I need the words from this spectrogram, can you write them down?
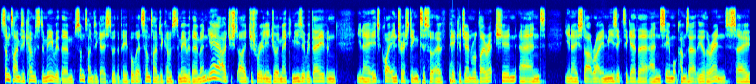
sometimes he comes to me with them. Sometimes he goes to other people, but sometimes he comes to me with them. And yeah, I just I just really enjoy making music with Dave, and you know, it's quite interesting to sort of pick a general direction and you know start writing music together and seeing what comes out the other end. So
